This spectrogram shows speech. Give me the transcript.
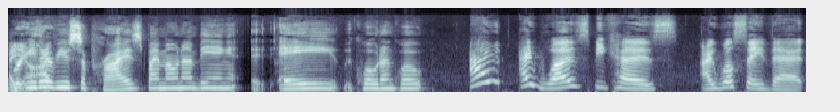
Were either I- of you surprised by Mona being a quote unquote? I I was because I will say that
